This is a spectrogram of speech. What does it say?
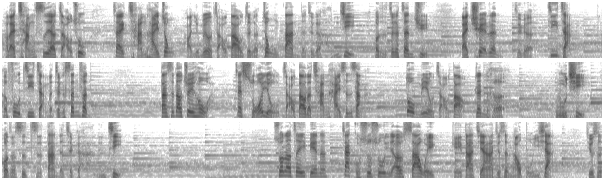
好来尝试要找出在残骸中啊有没有找到这个中弹的这个痕迹或者这个证据，来确认这个机长和副机长的这个身份。但是到最后啊，在所有找到的残骸身上啊，都没有找到任何武器或者是子弹的这个痕迹。说到这一边呢，扎古叔叔要稍微给大家就是脑补一下。就是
